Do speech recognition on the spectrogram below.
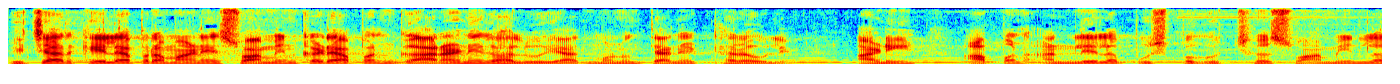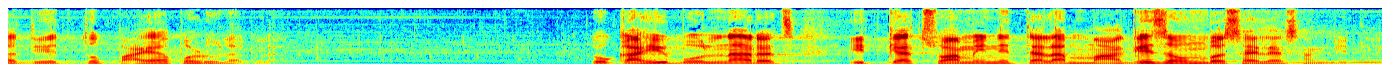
विचार केल्याप्रमाणे स्वामींकडे आपण गाराणे घालूयात म्हणून त्याने ठरवले आणि आपण आणलेला पुष्पगुच्छ स्वामींना देत तो पाया पडू लागला. तो काही बोलणारच इतक्यात स्वामींनी त्याला मागे जाऊन बसायला सांगितले.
